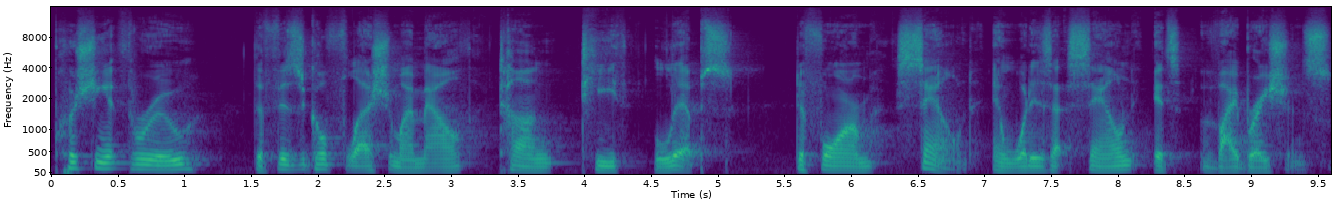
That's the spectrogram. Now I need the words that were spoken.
pushing it through the physical flesh of my mouth, tongue, teeth, lips to form sound. And what is that sound? It's vibrations.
